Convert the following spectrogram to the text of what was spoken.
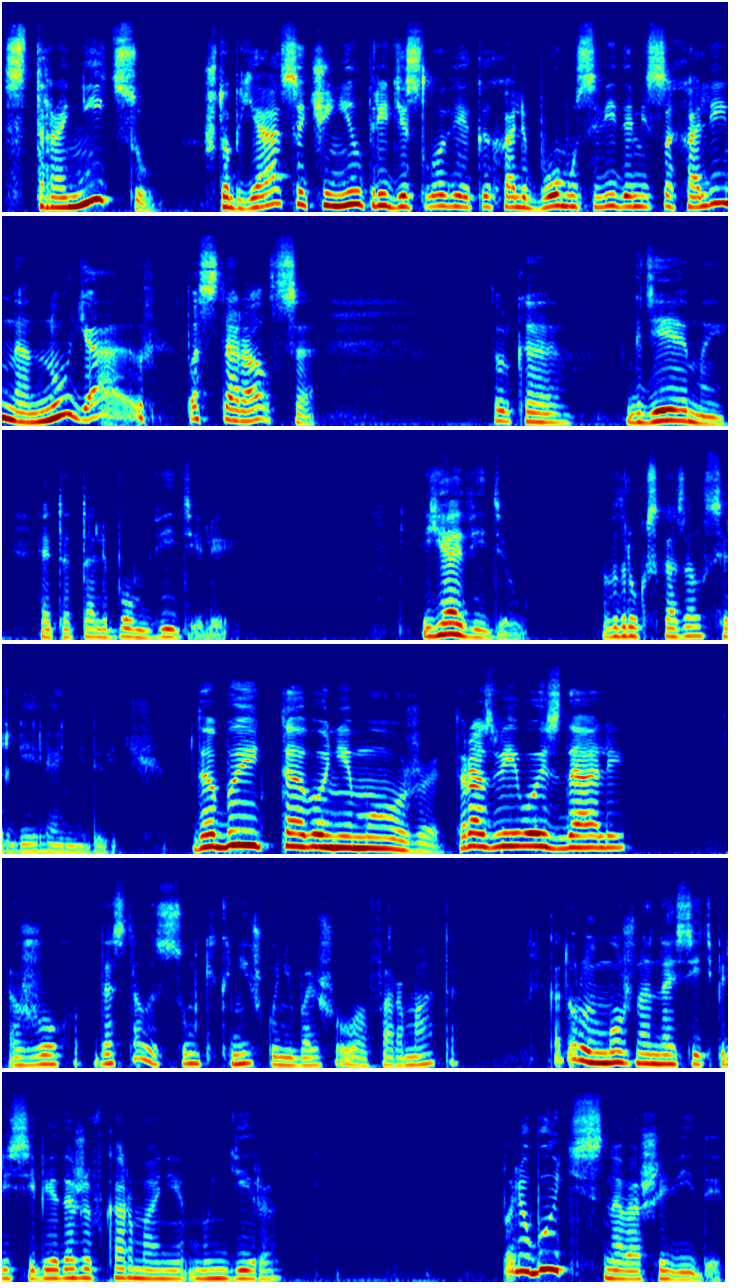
страницу, чтобы я сочинил предисловие к их альбому с видами Сахалина. Ну, я постарался. Только где мы этот альбом видели? Я видел, вдруг сказал Сергей Леонидович. Да быть того не может. Разве его издали? Жохов достал из сумки книжку небольшого формата, которую можно носить при себе даже в кармане мундира. Полюбуйтесь на ваши виды,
